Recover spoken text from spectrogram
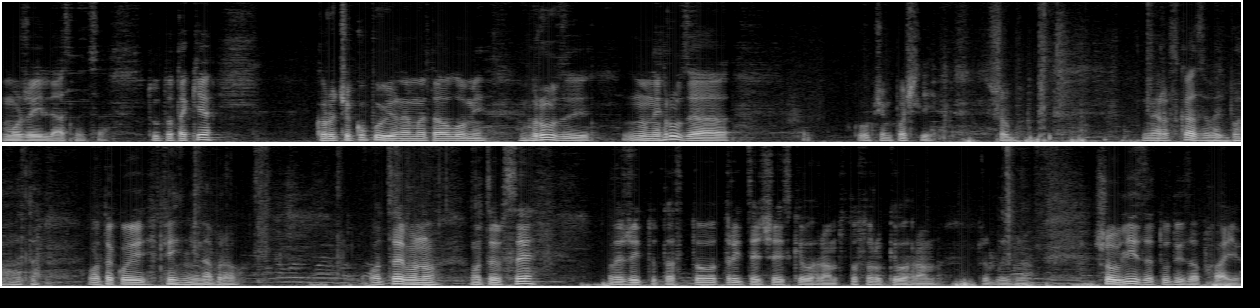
може і ляснеться. Тут отаке. Коротше, купив я на металоломі грузи. Ну не грузи, а в общем пошли. Щоб не розказувати багато. Отакої фігні набрав. Оце воно, оце все Лежить тут 136 кг, 140 кг приблизно. Що влізе, туди запхаю.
